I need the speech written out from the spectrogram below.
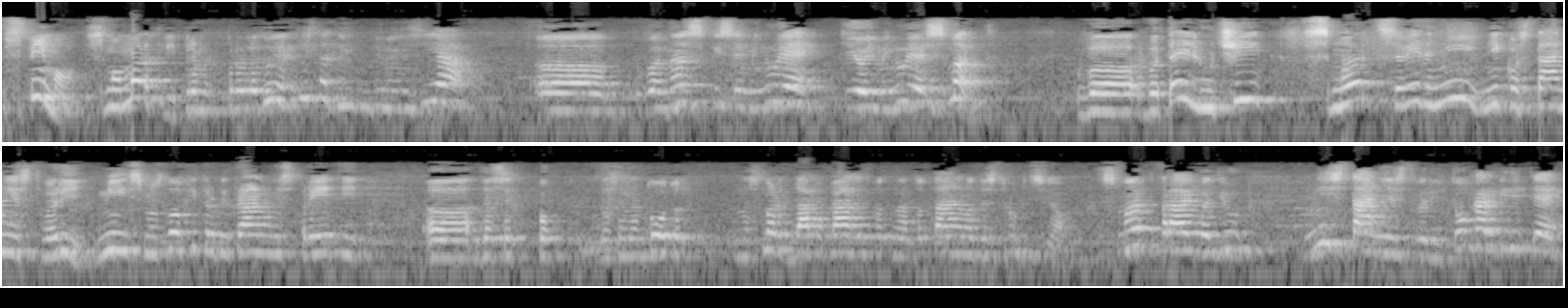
spimo, smo mrtvi, prevladuje tista dimenzija uh, v nas, ki se imenuje, ki jo imenuje smrt. V, v tej luči smrt seveda ni neko stanje stvari. Mi smo zelo hitro pripravljeni sprejeti, uh, da, se po, da se na, to, na smrt da pokazati kot na totalno destrukcijo. Smrt, pravi Badil, ni stanje stvari. To, kar vidite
